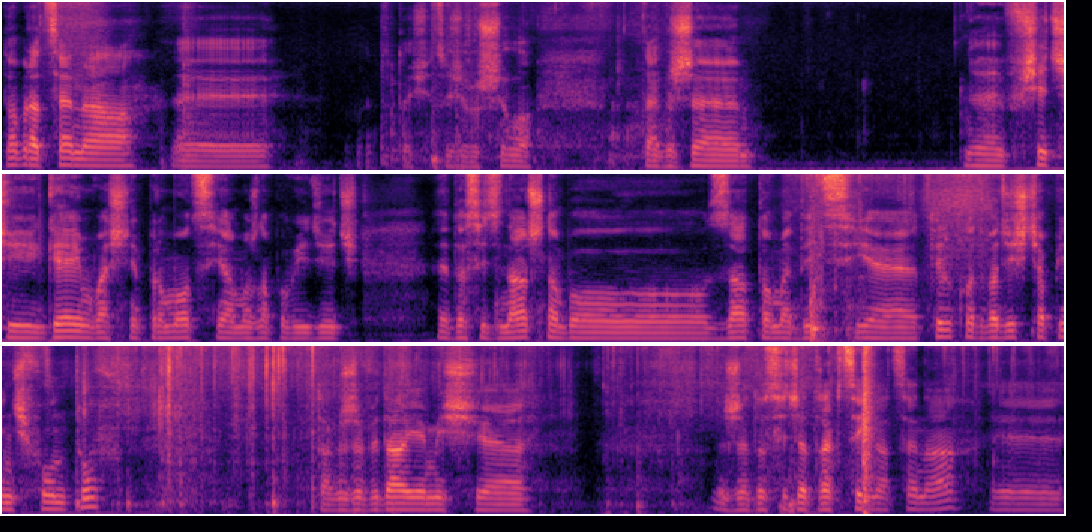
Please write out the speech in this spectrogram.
Dobra cena. Tutaj się coś ruszyło. Także w sieci Game właśnie promocja, można powiedzieć, dosyć znaczna, bo za tą edycję tylko 25 funtów. Także wydaje mi się, że dosyć atrakcyjna cena. Yy,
